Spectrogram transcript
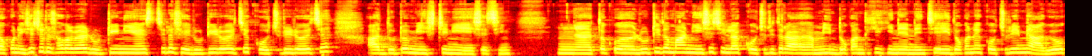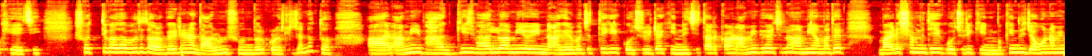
যখন এসেছিল সকালবেলা রুটি নিয়ে এসেছিল, সেই রুটি রয়েছে, কচুরি রয়েছে, আর দুটো মিষ্টি নিয়ে এসেছি। তো রুটি তো মা নিয়ে এসেছিল আর কচুরি তো আমি দোকান থেকে কিনে এনেছি। এই দোকানের কচুরি আমি আগেও খেয়েছি। সত্যি কথা বলতে তরকারিটা না দারুণ সুন্দর করেছিল, জানো তো? আর আমি ভাগ্যিস ভালো আমি ওই নাগের বাজার থেকে কচুরিটা কিনেছি। তার কারণ আমি ভেবেছিলাম আমি আমাদের বাড়ির সামনে থেকে কচুরি কিনবো। কিন্তু যখন আমি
